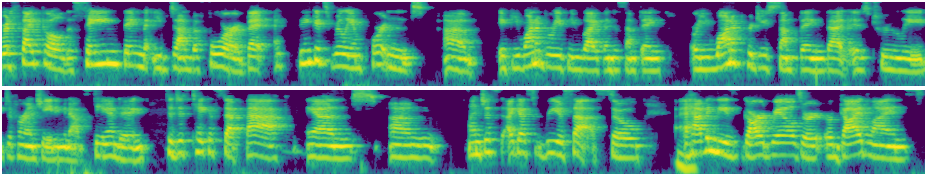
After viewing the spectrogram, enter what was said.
recycle the same thing that you've done before. But I think it's really important um, if you want to breathe new life into something or you want to produce something that is truly differentiating and outstanding to just take a step back and um, and just I guess reassess. So mm-hmm. having these guardrails or, or guidelines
